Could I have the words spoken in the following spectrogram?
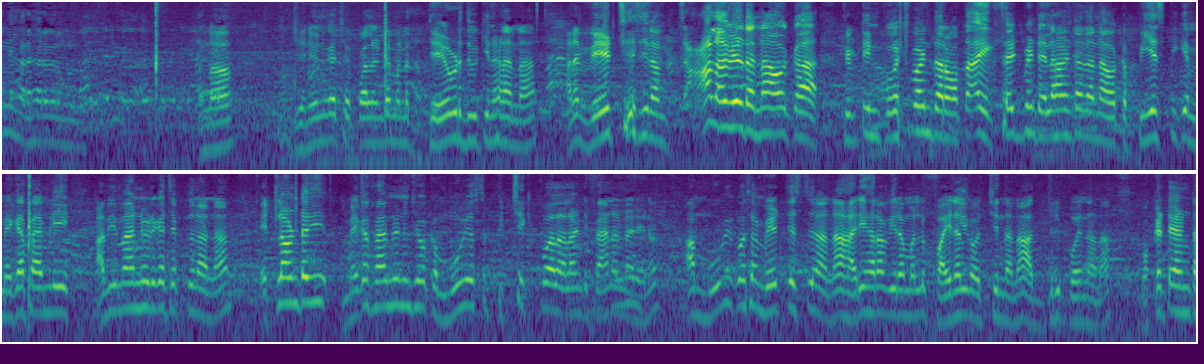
ఉంది హరహర వీరములు. అన్నా జెన్యున్గా చెప్పాలంటే మన దేవుడు దూకినాడు అన్న అన్న వెయిట్ చేసినాం. చాలా వెయిట్ అన్న. ఒక ఫిఫ్టీన్ పోస్ట్ పాయింట్ తర్వాత ఎక్సైట్మెంట్ ఎలా ఉంటుంది అన్న ఒక పిఎస్పీకే మెగా ఫ్యామిలీ అభిమాన్యుడిగా చెప్తున్నా అన్న. ఎట్లా ఉంటుంది? మెగా ఫ్యామిలీ నుంచి ఒక మూవీ వస్తే పిచ్చి ఎక్కిపోవాలి అలాంటి ఫ్యాన్ అన్న నేను. ఆ మూవీ కోసం వెయిట్ చేస్తున్నా అన్న. హరిహర వీరమల్లు ఫైనల్గా వచ్చిందన్న. అద్దరిపోయిందన్న ఒకటే అంట.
